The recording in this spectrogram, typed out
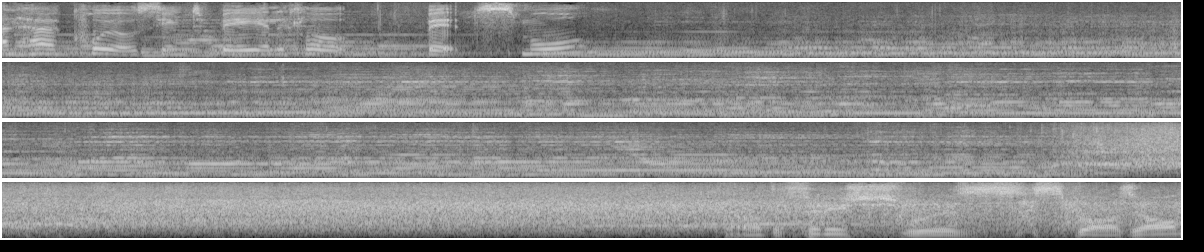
And her coils seem to be a little bit small. Finish was spot on.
